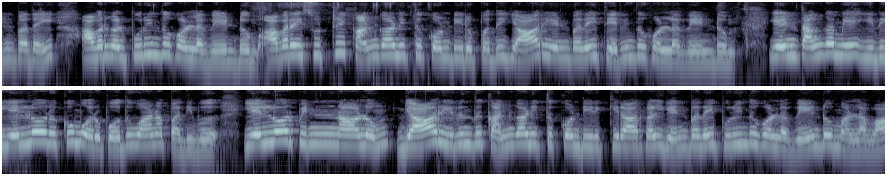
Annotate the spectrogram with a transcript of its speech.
என்பதை அவர்கள் புரிந்து கொள்ள வேண்டும். அவரை சுற்றி கண்காணித்து கொண்டிருப்பது யார் என்பதை தெரிந்து கொள்ள வேண்டும். என் தங்கமே இது எல்லோருக்கும் ஒரு பொதுவான பதிவு. எல்லோர் பின்னாலும் யார் இருந்து கண்காணித்து கொண்டிருக்கிறார்கள் என்பதை புரிந்து கொள்ள வேண்டும் அல்லவா?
